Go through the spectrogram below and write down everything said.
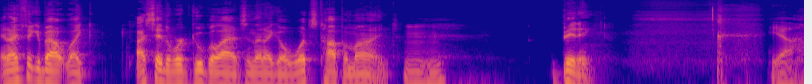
and I think about like, I say the word Google Ads, and then I go, what's top of mind? Mm-hmm. Bidding. Yeah.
